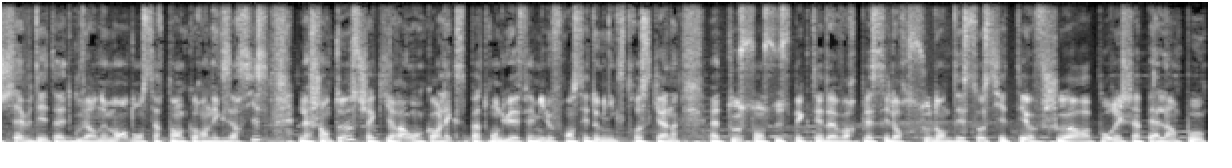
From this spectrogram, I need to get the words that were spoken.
chefs d'État et de gouvernement, dont certains encore en exercice, la chanteuse Shakira ou encore l'ex-patron du FMI, le français Dominique Strauss-Kahn. Tous sont suspectés d'avoir placé leurs sous dans des sociétés offshore pour échapper à l'impôt.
